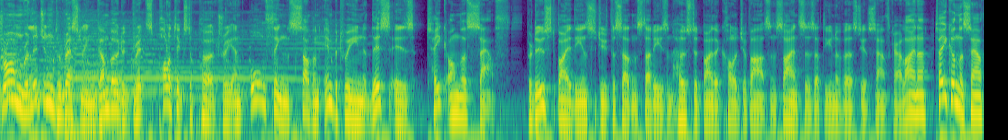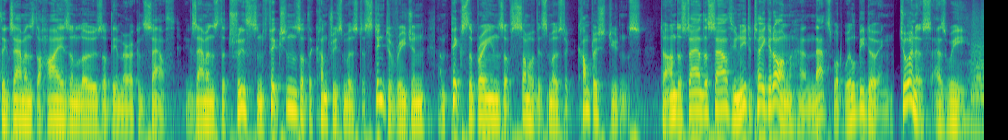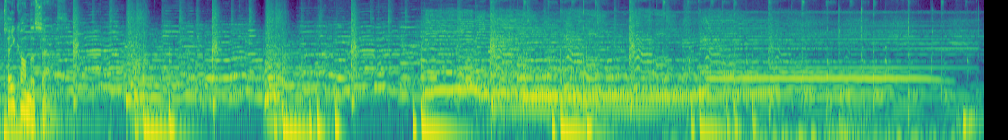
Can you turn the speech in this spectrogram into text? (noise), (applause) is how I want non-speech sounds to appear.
From religion to wrestling, gumbo to grits, politics to poetry, and all things southern in between, this is Take on the South. Produced by the Institute for Southern Studies and hosted by the College of Arts and Sciences at the University of South Carolina, Take on the South examines the highs and lows of the American South, examines the truths and fictions of the country's most distinctive region, and picks the brains of some of its most accomplished students. To understand the South, you need to take it on, and that's what we'll be doing. Join us as we take on the South.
